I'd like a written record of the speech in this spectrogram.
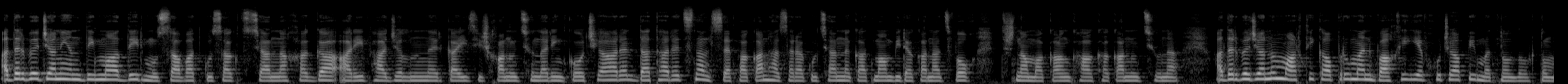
Ադրբեջանի ընդդիմադիր Մուսավատ կուսակցության նախագահ Արիֆ Հաջելն ներկայիս իշխանություններին կոչ է արել դադարեցնել սեփական հասարակության նկատմամբ իրականացվող ճշնամական քաղաքականությունը։ Ադրբեջանում մարդիկ ապրում են վախի եւ խոճապի մթնոլորտում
